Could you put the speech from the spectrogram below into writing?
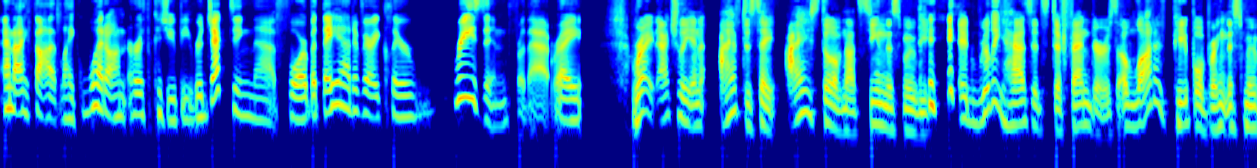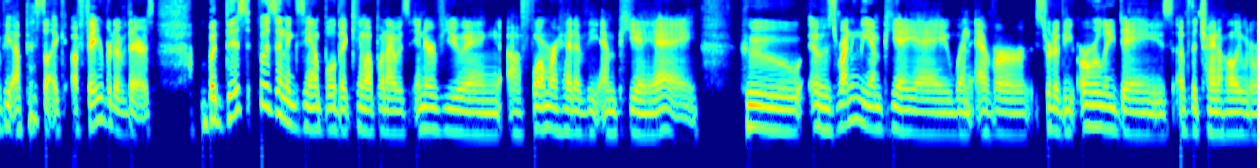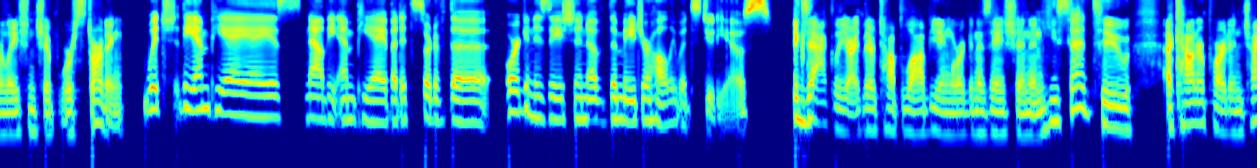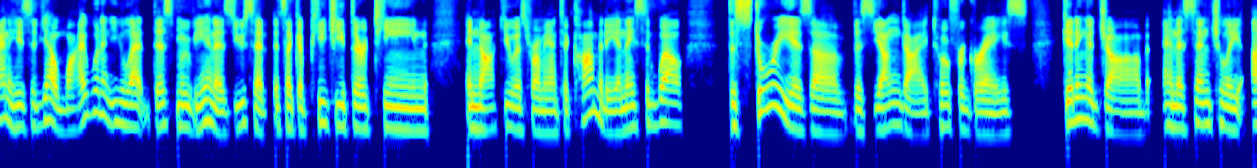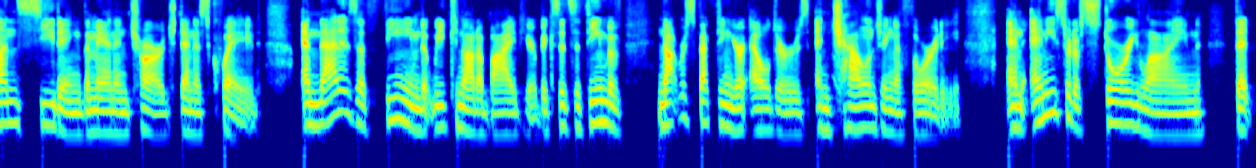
and I thought, like, what on earth could you be rejecting that for? But they had a very clear reason for that, right? Right, actually, and I have to say, I still have not seen this movie. it really has its defenders. A lot of people bring this movie up as like a favorite of theirs. But this was an example that came up when I was interviewing a former head of the MPAA who was running the MPAA whenever sort of the early days of the China Hollywood relationship were starting. Which the MPAA is now the MPA, but it's sort of the organization of the major Hollywood studios. Exactly, right. Their top lobbying organization. And he said to a counterpart in China, he said, Yeah, why wouldn't you let this movie in? As you said, it's like a PG 13 innocuous romantic comedy. And they said, Well, the story is of this young guy, Topher Grace, getting a job and essentially unseating the man in charge, Dennis Quaid. And that is a theme that we cannot abide here because it's a theme of not respecting your elders and challenging authority. And any sort of storyline that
